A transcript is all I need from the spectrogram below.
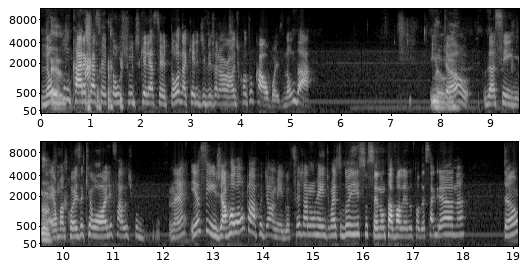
Não é. com um cara que acertou o chute que ele acertou naquele divisional round contra o Cowboys. Não dá. Não, então, né? assim, é uma coisa que eu olho e falo, tipo, né? E assim, já rolou um papo de um amigo. Você já não rende mais tudo isso, você não tá valendo toda essa grana. Então,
